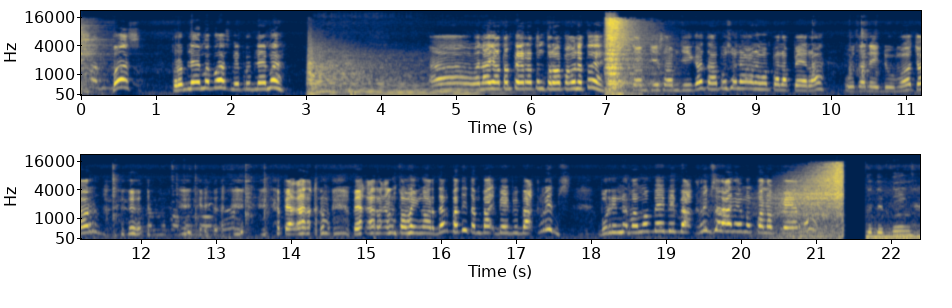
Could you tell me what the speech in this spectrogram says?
Boss! Boss! Problema, boss. May problema. Ah, wala yatang pera tong tropa ko na to eh. Samji, samji ka, tapos wala ka naman pala pera. Puta na idu mo, chor. Pekara ka lang pa may order, pati tang ba- baby back ribs. Burin na pa mo, baby back ribs, wala na naman pala pera. Good evening.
